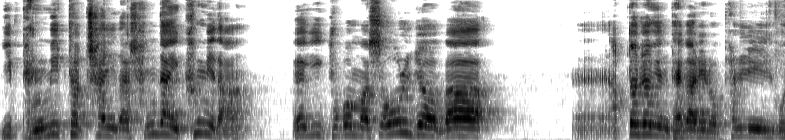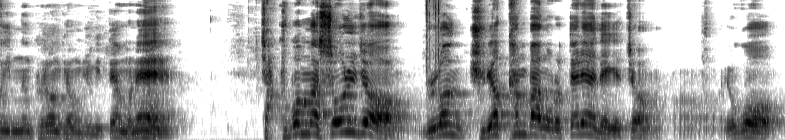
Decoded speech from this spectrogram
이 100m 차이가 상당히 큽니다. 이 9번마 소울저가 압도적인 대가리로 팔리고 있는 그런 경주기 때문에 자 9번마 소울저 물론 주력 한 방으로 때려야 되겠죠. 어, 요거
